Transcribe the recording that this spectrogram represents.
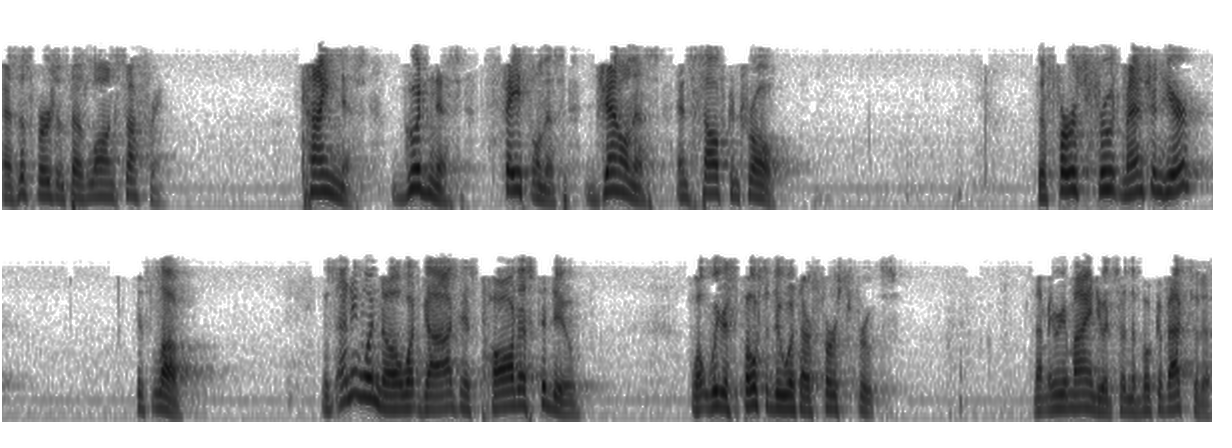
as this version says, long suffering, kindness, goodness, faithfulness, gentleness, and self-control. The first fruit mentioned here is love. Does anyone know what God has taught us to do? What we are supposed to do with our first fruits? Let me remind you, it's in the book of Exodus,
